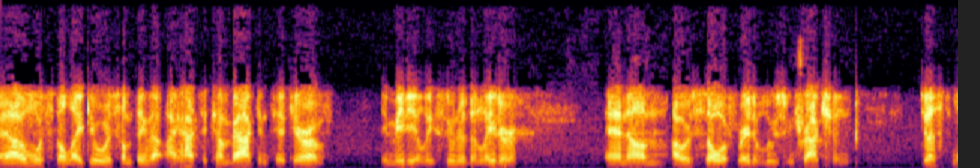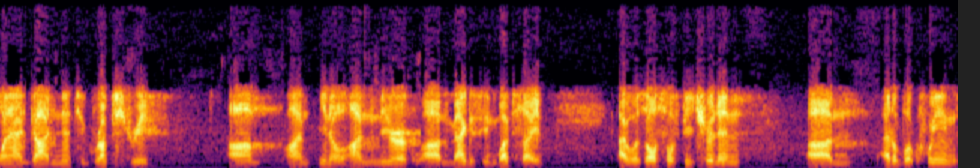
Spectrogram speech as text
I, almost felt like it was something that I had to come back and take care of immediately, sooner than later. And um, I was so afraid of losing traction. Just when I'd gotten into Grub Street, um, on you know on the New York uh, Magazine website. I was also featured in um, Edible Queens,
